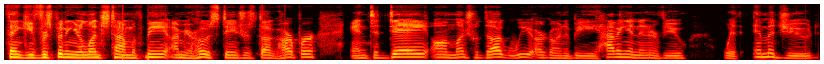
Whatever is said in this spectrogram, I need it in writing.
Thank you for spending your lunchtime with me. I'm your host, Dangerous Doug Harper, and today on Lunch with Doug, we are going to be having an interview with Emma Jude,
